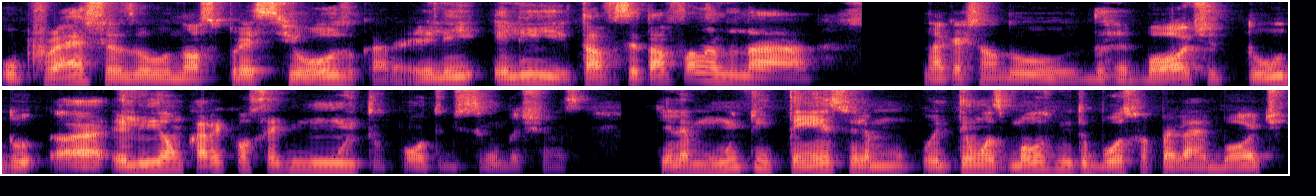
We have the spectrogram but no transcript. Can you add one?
o, o Precious, o nosso precioso, cara, ele. ele tá, você tava falando na, na questão do, do rebote tudo. É, ele é um cara que consegue muito ponto de segunda chance ele é muito intenso, ele, é, ele tem umas mãos muito boas para pegar rebote.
